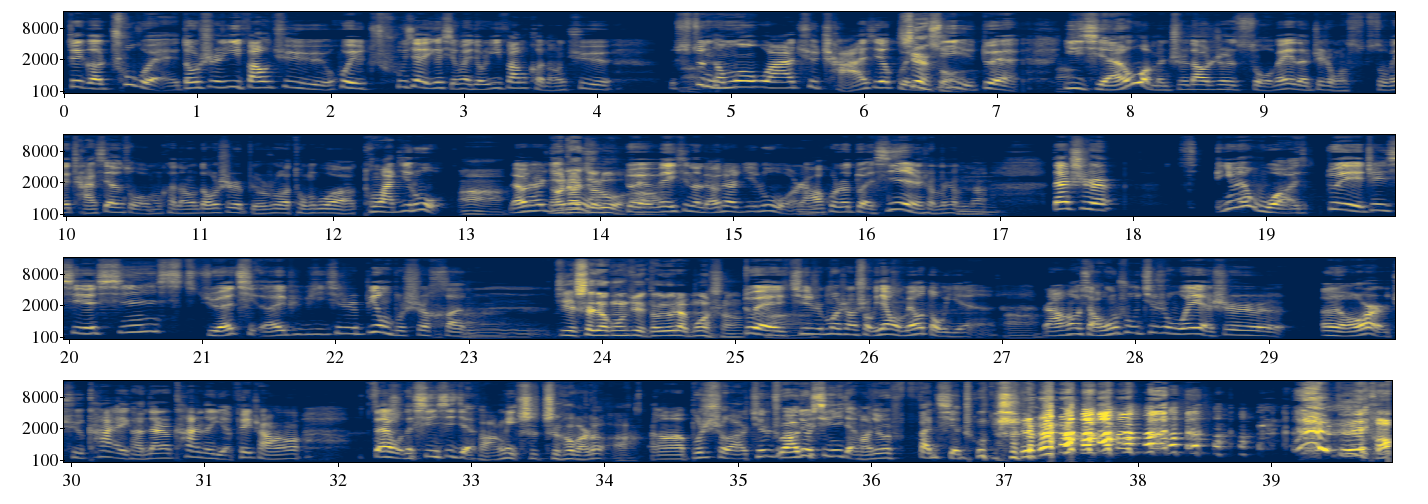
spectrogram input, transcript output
这个出轨都是一方去会出现一个行为，就是一方可能去。顺藤摸瓜去查一些轨迹，对，以前我们知道这所谓的这种所谓查线索，我们可能都是比如说通过通话记录、啊，聊天聊天记录对，啊微信的聊天记录，然后或者短信什么什么的。嗯但是因为我对这些新崛起的 APP 其实并不是很、这些社交工具都有点陌生。对，啊其实陌生。首先我没有抖音，啊，然后小红书其实我也是呃偶尔去看一看，但是看的也非常在我的信息茧房里。吃吃喝玩乐啊，啊、不是吃玩，其实主要就是信息茧房，就是番茄种植。对，好，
